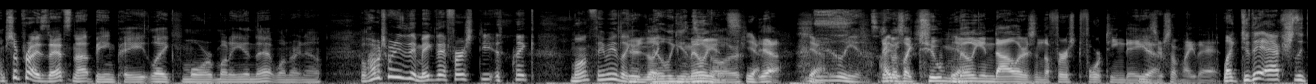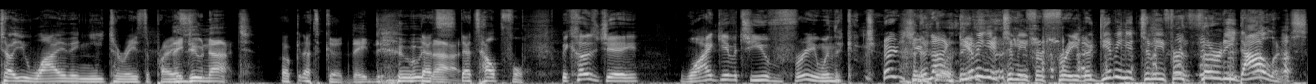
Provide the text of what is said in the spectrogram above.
I'm surprised that's not being paid like more money in that one right now. Well, how much money did they make that first ye- like month? They made like Dude, like, millions, millions. of dollars. Yeah. yeah. yeah, Millions. I think it was like two Yeah. million dollars in the first 14 days Yeah. or something like that. like, do they actually tell you why they need to raise the price? They do not. Okay, that's good. They do That's not. that's helpful. Because Jay, why give it to you for free when they can charge you? They're not for it? giving it to me for free. They're giving it to me for thirty dollars,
